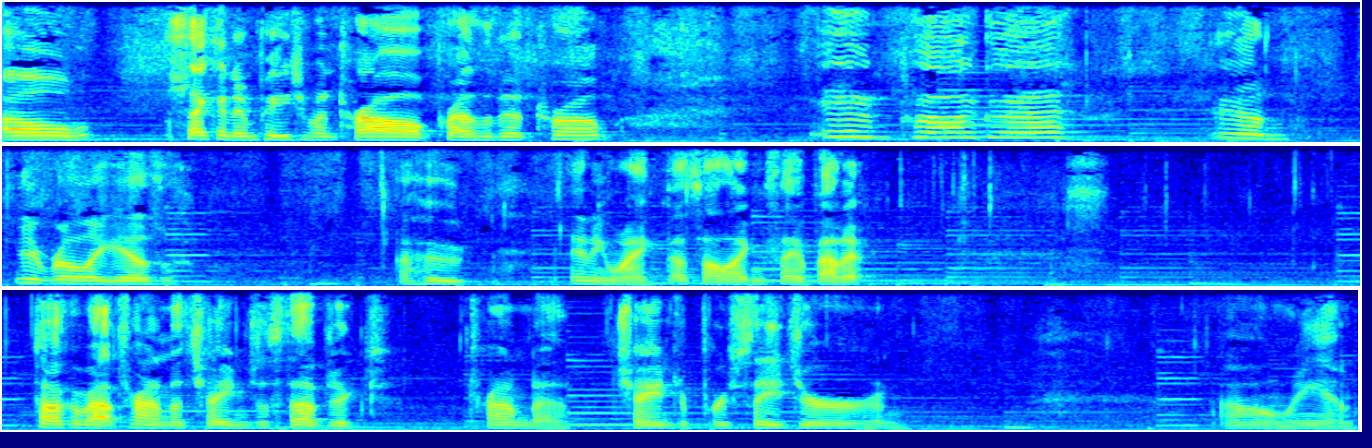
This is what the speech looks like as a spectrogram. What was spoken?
oh second impeachment trial of President Trump in progress, and it really is a hoot. Anyway, that's all I can say about it. Talk about trying to change the subject, trying to change of procedure, and oh man,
